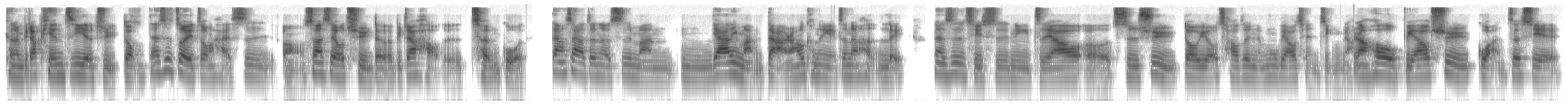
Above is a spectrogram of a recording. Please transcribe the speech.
可能比较偏激的举动。但是最终还是嗯算是有取得比较好的成果。当下真的是蛮嗯压力蛮大，然后可能也真的很累。但是其实你只要呃持续都有朝着你的目标前进，然后不要去管这些。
